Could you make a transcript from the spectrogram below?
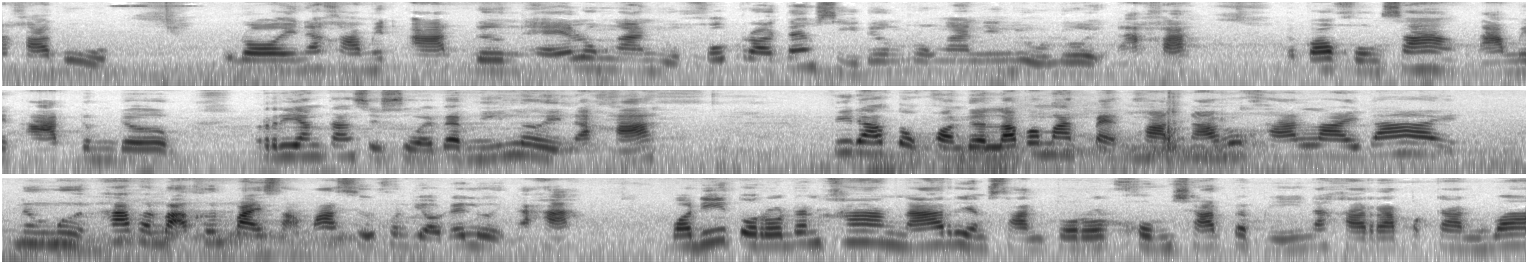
นะคะ ดูรอยนะคะเม็ดอาร์ตเดิมแท้โรงงานอยู่ครบรอยแต้มสีเดิมโรงงานยังอยู่เลยนะคะ แล้วก็โครงสร้างนะเม็ดอาร์ตเดิมๆเรียงกันสวยๆแบบนี้เลยนะคะ พี่ดาวตกผ่อนเดือนละประมาณ 8,000นะลูกค้ารายได้ 15,000 บาทขึ้นไปสามารถซื้อคนเดียวได้เลยนะคะบอดี้ตัวรถด้านข้างนะเรียงสันตัวรถคมชัดแบบนี้นะคะ รับประกันว่า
